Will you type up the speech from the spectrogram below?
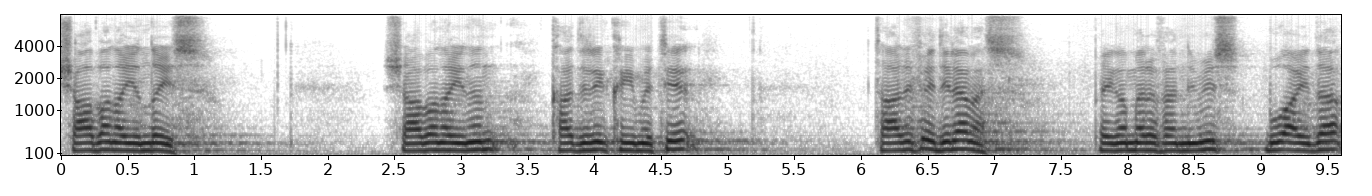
Şaban ayındayız. Şaban ayının kadri kıymeti tarif edilemez. Peygamber Efendimiz bu ayda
